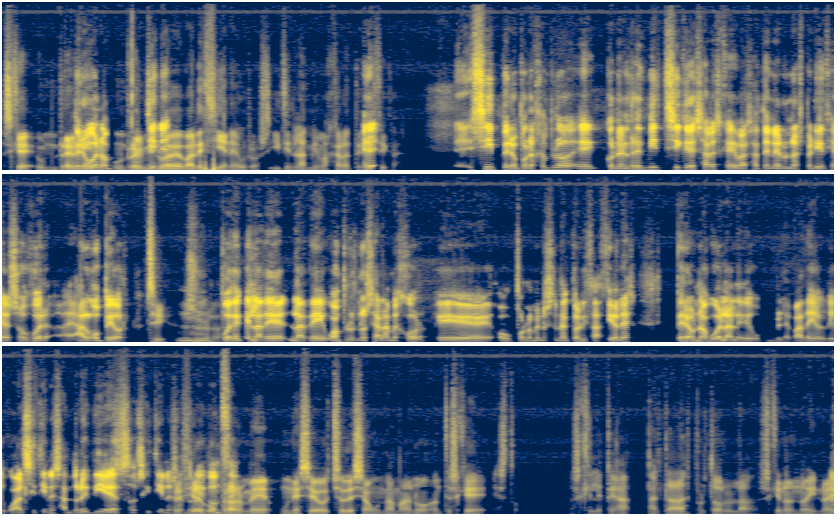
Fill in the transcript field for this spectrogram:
Es que un Realme, un Realme 9 vale 100 euros y tiene las mismas características. Eh, sí, pero por ejemplo, eh, con el Redmi sí que sabes que vas a tener una experiencia de software eh, algo peor. Sí, eso es mm, verdad. Puede que la de, la de OnePlus no sea la mejor, o por lo menos en actualizaciones, pero a una abuela le, le va a dar igual si tienes Android 10 o si tienes Prefiero Android 11. comprarme un S8 de segunda mano antes que esto. Es que le pega paltadas por todos los lados. Es que no, no hay, no hay,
